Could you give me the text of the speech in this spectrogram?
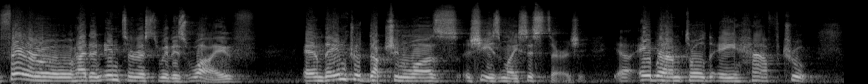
Pharaoh had an interest with his wife, and the introduction was, She is my sister. She, uh, Abraham told a half truth.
